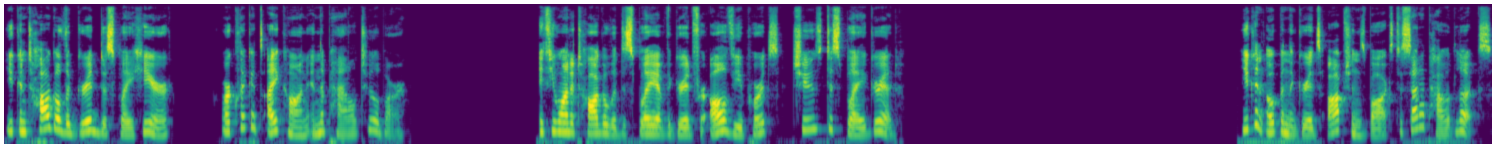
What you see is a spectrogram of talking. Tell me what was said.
You can toggle the grid display here, or click its icon in the panel toolbar. If you want to toggle the display of the grid for all viewports, choose Display Grid. You can open the grid's options box to set up how it looks.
